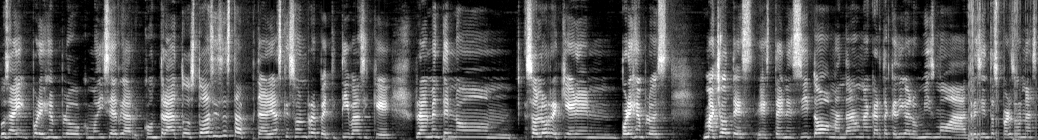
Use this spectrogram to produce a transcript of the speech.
O sea, hay, por ejemplo, como dice Edgar, contratos, todas esas tareas que son repetitivas y que realmente no mm, solo requieren, por ejemplo, es machotes, este, necesito mandar una carta que diga lo mismo a 300 personas,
